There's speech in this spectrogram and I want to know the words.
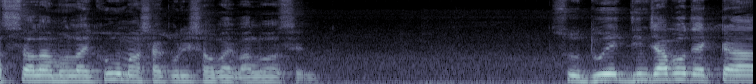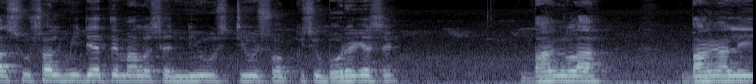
আসসালামু আলাইকুম, আশা করি সবাই ভালো আছেন। সো দু একদিন যাবৎ একটা সোশ্যাল মিডিয়াতে মানুষের নিউজ টিউজ সব কিছু ভরে গেছে। বাংলা, বাঙালি,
